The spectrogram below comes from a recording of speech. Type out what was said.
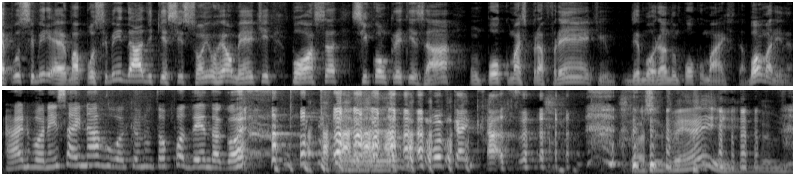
é uma possibilidade que esse sonho realmente possa se concretizar um pouco mais para frente, demorando um pouco mais, tá bom, Marina? Ai, não vou nem sair na rua que eu não tô podendo agora. vou ficar em casa. Eu acho que vem aí.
